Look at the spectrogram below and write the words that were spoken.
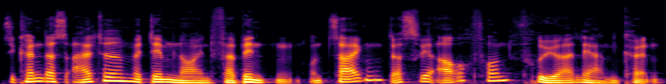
Sie können das Alte mit dem Neuen verbinden und zeigen, dass wir auch von früher lernen können.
